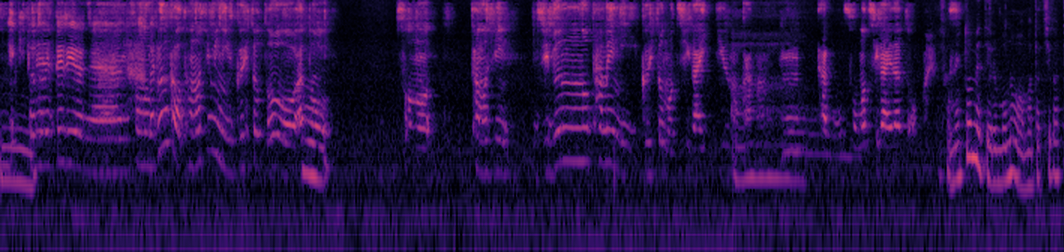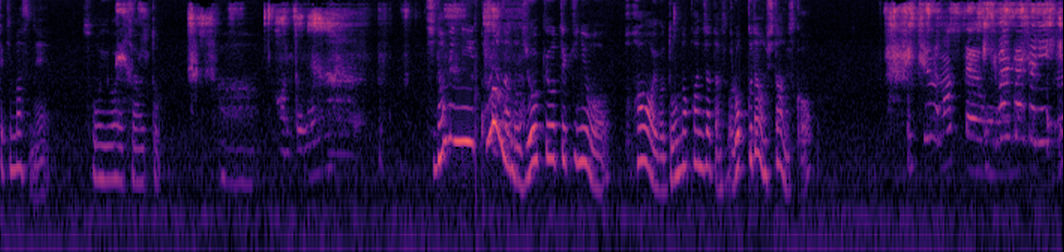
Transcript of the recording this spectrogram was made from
うん。てるよね。その文化を楽しみに行く人とあと、はいその楽しい自分のために行く人の違いっていうのかな、あうんー、多分その違いだと思います。求めてるものはまた違ってきますね。そう言われちゃうと。あ本当ね。ーちなみにコロナの状況的にはハワイはどんな感じだったんですか？ロックダウンしたんですか？一応一番最初に一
